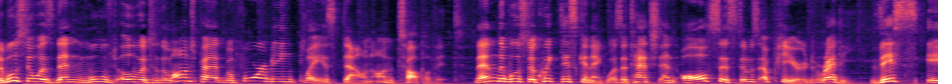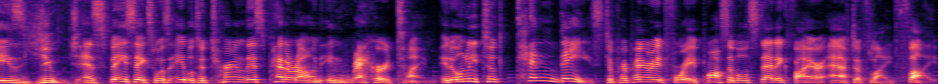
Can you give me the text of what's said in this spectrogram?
The booster was then moved over to the launch pad before being placed down on top of it. Then the booster quick disconnect was attached and all systems appeared ready. This is huge, as SpaceX was able to turn this pad around in record time. It only took 10 days to prepare it for a possible static fire after Flight 5.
